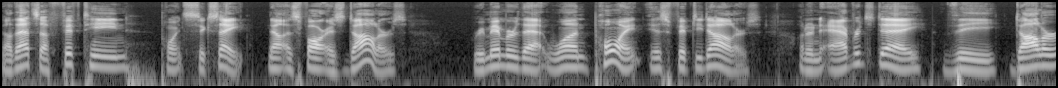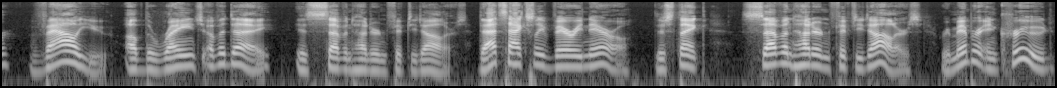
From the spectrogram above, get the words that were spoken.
Now that's a 15.68. Now as far as dollars, remember that one point is $50. On an average day, the dollar value of the range of a day is $750. That's actually very narrow. Just think $750. Remember in crude,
